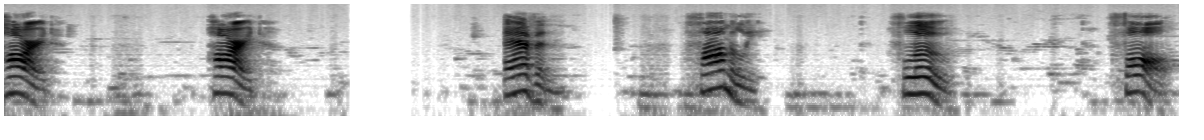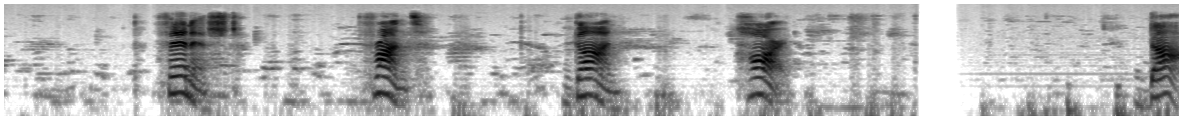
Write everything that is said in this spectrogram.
Hard. Hard. Evan. Family. Flow fall. Finished. Front. Gun. Hard. Da.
